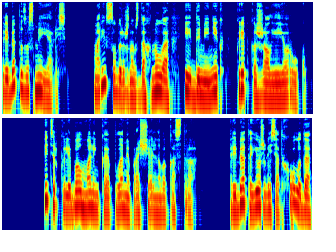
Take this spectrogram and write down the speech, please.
Ребята засмеялись. Мари судорожно вздохнула, и Доминик крепко сжал ее руку. Ветер колебал маленькое пламя прощального костра. Ребята ежились от холода,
